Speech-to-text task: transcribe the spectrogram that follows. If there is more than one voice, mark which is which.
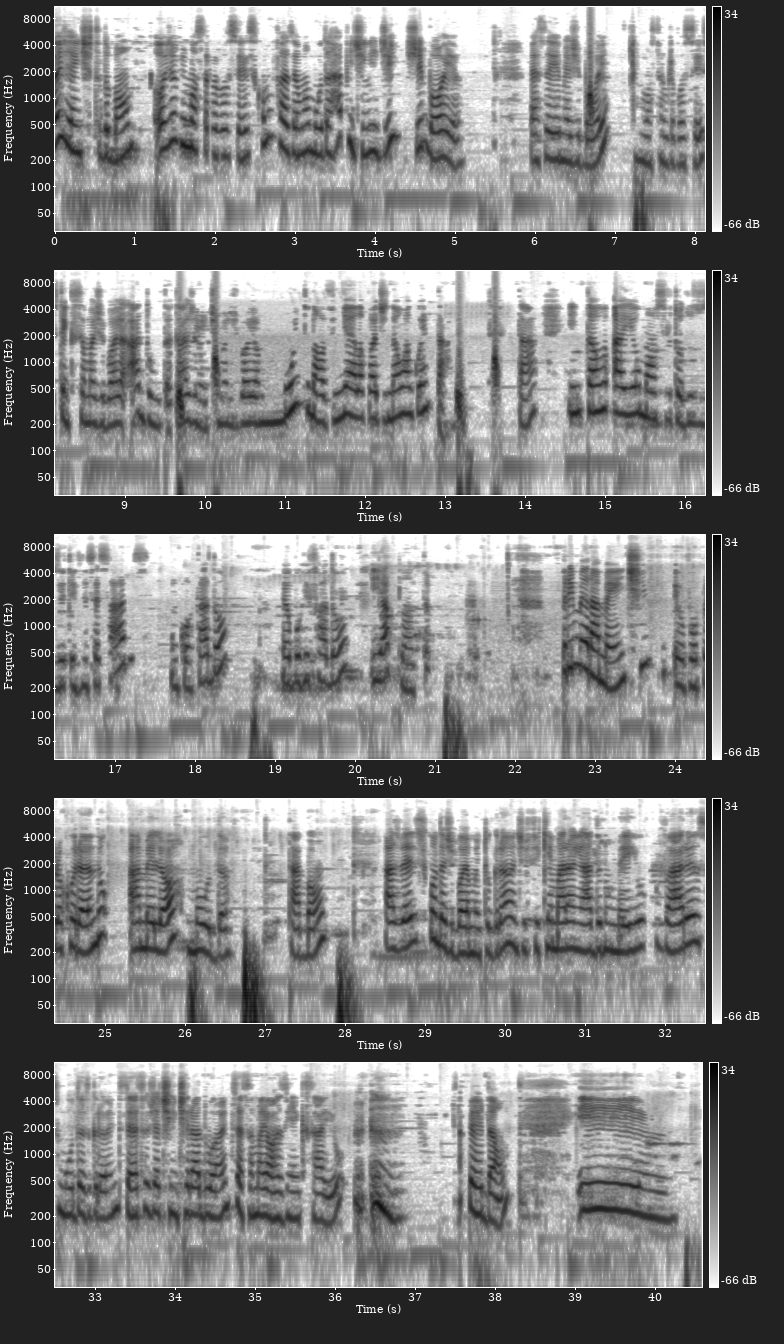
Speaker 1: Oi gente, tudo bom? Hoje eu vim mostrar pra vocês como fazer uma muda rapidinha de jiboia. Essa aí é minha jiboia, mostrando pra vocês. Tem que ser uma jiboia adulta, tá gente? Uma jiboia muito novinha, ela pode não aguentar, tá? Então aí eu mostro todos os itens necessários. Um cortador, meu borrifador e a planta. Primeiramente, eu vou procurando a melhor muda, tá bom? Às vezes, quando a jiboia é muito grande, fica emaranhado no meio várias mudas grandes. Essa eu já tinha tirado antes, essa maiorzinha que saiu. Perdão. E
